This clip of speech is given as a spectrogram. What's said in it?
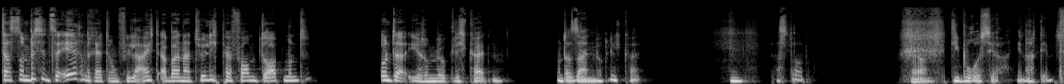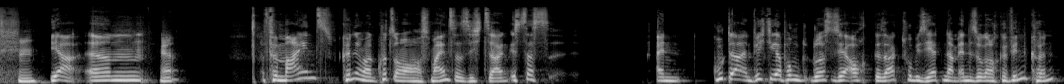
Das so ein bisschen zur Ehrenrettung vielleicht, aber natürlich performt Dortmund unter ihren Möglichkeiten. Unter seinen Möglichkeiten. Hm, Das Dortmund. Ja. Die Borussia, je nachdem. Hm. Ja, ähm, Ja. für Mainz, könnt ihr mal kurz noch aus Mainzer Sicht sagen, ist das ein guter, ein wichtiger Punkt? Du hast es ja auch gesagt, Tobi, sie hätten am Ende sogar noch gewinnen können.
